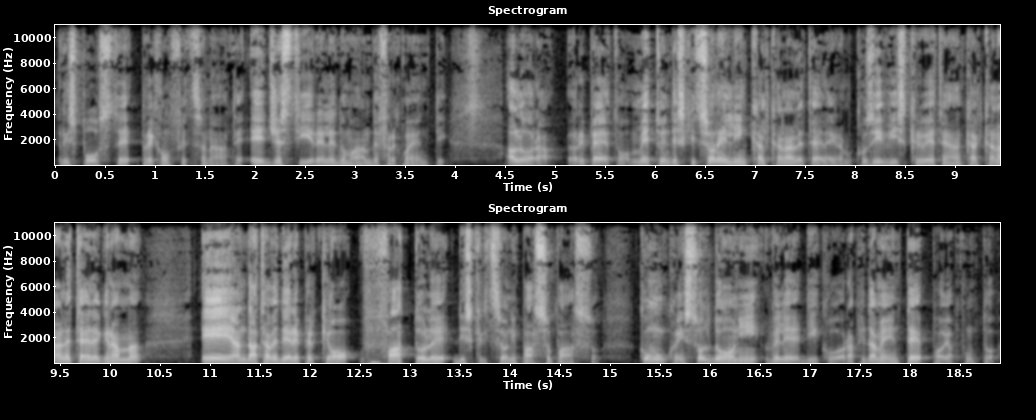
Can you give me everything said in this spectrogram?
risposte preconfezionate e gestire le domande frequenti. Allora, ripeto, metto in descrizione il link al canale Telegram, così vi iscrivete anche al canale Telegram e andate a vedere perché ho fatto le descrizioni passo passo. Comunque in soldoni ve le dico rapidamente, poi appunto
